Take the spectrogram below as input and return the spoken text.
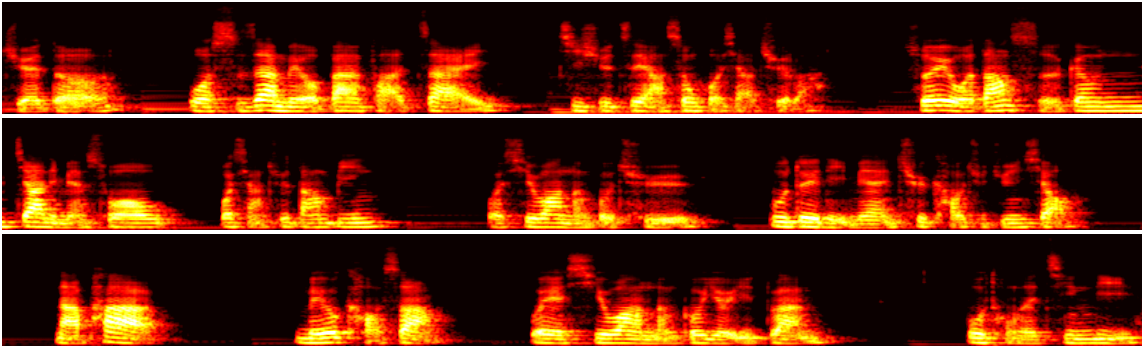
觉得我实在没有办法再继续这样生活下去了，所以我当时跟家里面说，我想去当兵，我希望能够去部队里面去考取军校，哪怕没有考上，我也希望能够有一段不同的经历，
